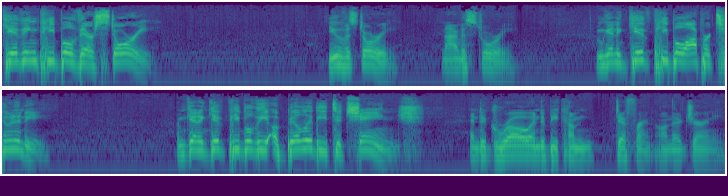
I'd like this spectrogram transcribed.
giving people their story. You have a story, and I have a story. I'm going to give people opportunity. I'm going to give people the ability to change and to grow and to become different on their journey.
